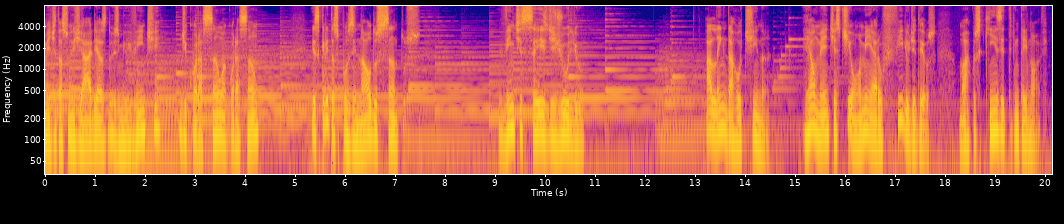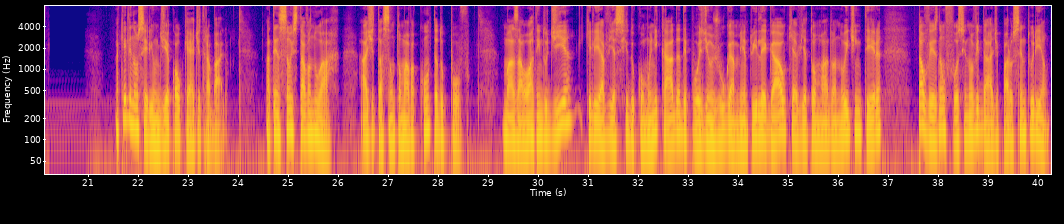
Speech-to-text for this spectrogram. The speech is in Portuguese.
Meditações Diárias 2020, de coração a coração, escritas por Zinaldo Santos. 26 de julho. Além da rotina, realmente este homem era o Filho de Deus. Marcos 15, 39. Aquele não seria um dia qualquer de trabalho. A tensão estava no ar, a agitação tomava conta do povo mas a ordem do dia que lhe havia sido comunicada depois de um julgamento ilegal que havia tomado a noite inteira talvez não fosse novidade para o centurião.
